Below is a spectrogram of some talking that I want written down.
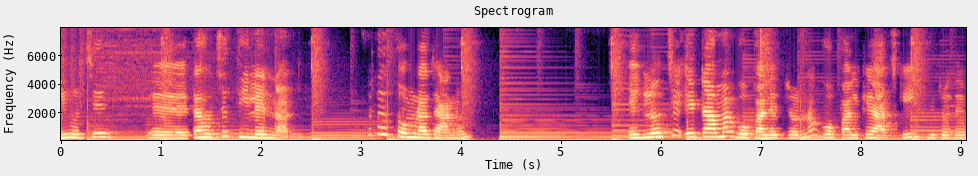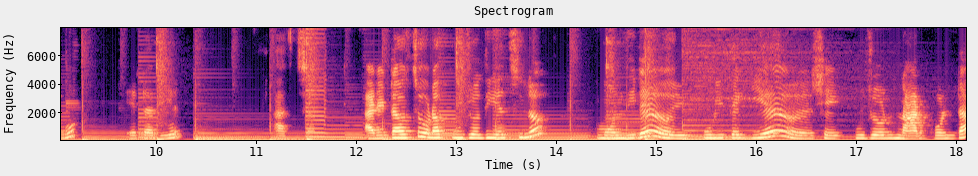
এই হচ্ছে এটা হচ্ছে তিলের নাড়ু। এটা তোমরা জানো। এগুলো হচ্ছে, এটা আমার গোপালের জন্য। গোপালকে আজকেই পুজো দেব এটা দিয়ে। আচ্ছা আর এটা হচ্ছে ওরা পুজো দিয়েছিল মন্দিরে, ওই পুরীতে গিয়ে সেই পুজোর নারকোলটা।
